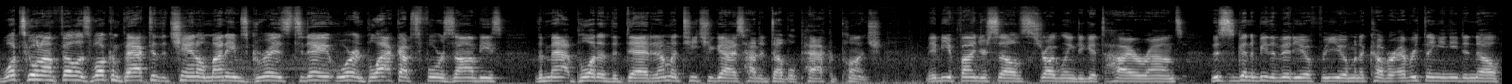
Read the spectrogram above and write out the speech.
What's going on fellas? Welcome back to the channel. My name's Grizz. Today we're in Black Ops 4 Zombies, the map Blood of the Dead, and I'm going to teach you guys how to double pack a punch. Maybe you find yourselves struggling to get to higher rounds. This is going to be the video for you. I'm going to cover everything you need to know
